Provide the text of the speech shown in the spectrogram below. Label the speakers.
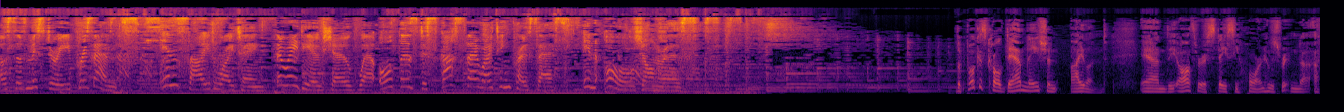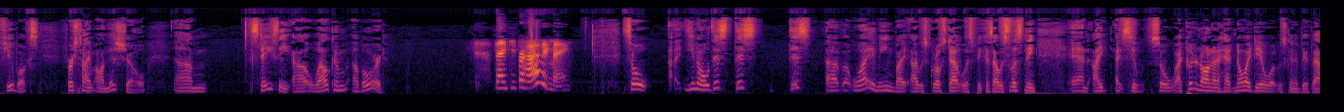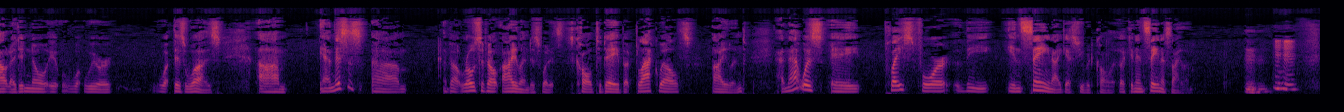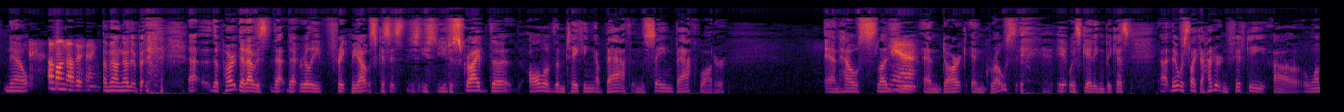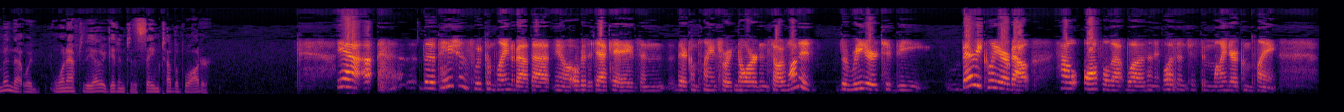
Speaker 1: House of Mystery presents Inside Writing, the radio show where authors discuss their writing process in all genres.
Speaker 2: The book is called Damnation Island, and the author is Stacy Horn, who's written uh, a few books. First time on this show. Um, Stacy, uh, welcome aboard.
Speaker 3: Thank you for having me.
Speaker 2: So, you know, this this this uh, what I mean by I was grossed out was because I was listening, and I, I so, so I put it on and I had no idea what it was going to be about. I didn't know it, what we were, what this was, um, and this is um, about Roosevelt Island is what it's called today, but Blackwell's Island, and that was a place for the insane, I guess you would call it, like an insane asylum.
Speaker 3: Mm-hmm. Mm-hmm.
Speaker 2: Now,
Speaker 3: among other things,
Speaker 2: among other, but uh, the part that I was that that really freaked me out was because it's you, you described the all of them taking a bath in the same bath water, and how sludgy
Speaker 3: Yeah.
Speaker 2: and dark and gross it was getting because uh, there was like 150 uh, women that would one after the other get into the same tub of water.
Speaker 3: yeah, uh, the patients would complain about that, you know, over the decades, and their complaints were ignored. And so I wanted the reader to be very clear about how awful that was, and it wasn't just a minor complaint.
